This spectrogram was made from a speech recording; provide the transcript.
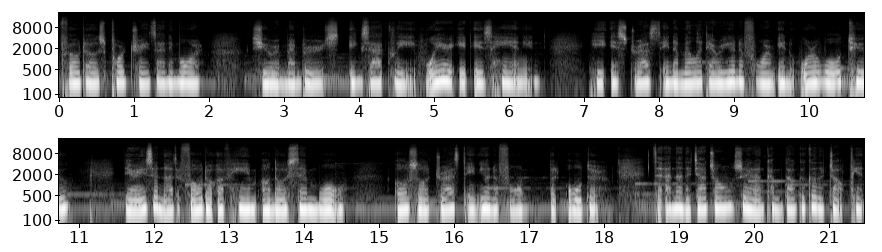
photos portraits anymore, she remembers exactly where it is hanging. He is dressed in a military uniform in World War II. There is another photo of him on the same wall, also dressed in uniform but older. 在安娜的家中，虽然看不到哥哥的照片，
